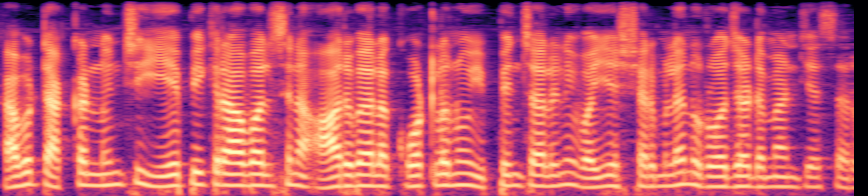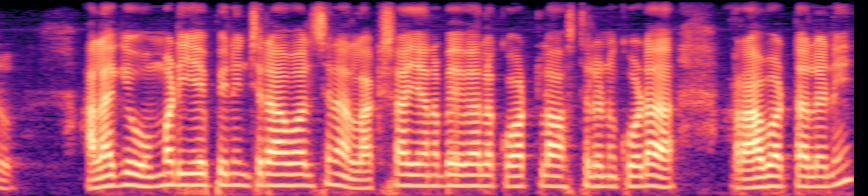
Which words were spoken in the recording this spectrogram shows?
కాబట్టి అక్కడి నుంచి ఏపీకి రావాల్సిన ఆరు వేల కోట్లను ఇప్పించాలని వైఎస్ షర్మిలను రోజా డిమాండ్ చేశారు. అలాగే ఉమ్మడి ఏపీ నుంచి రావాల్సిన లక్షా ఎనభై వేల కోట్ల ఆస్తులను కూడా రాబట్టాలని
